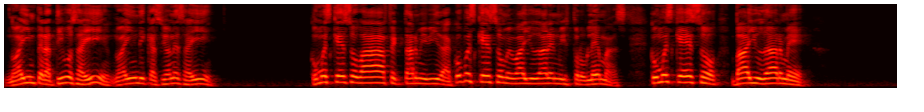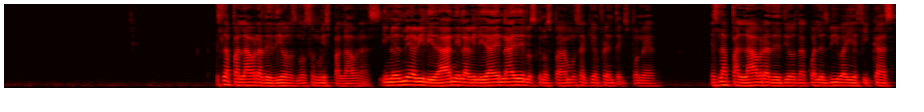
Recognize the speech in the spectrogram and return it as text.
No hay imperativos ahí, no hay indicaciones ahí. ¿Cómo es que eso va a afectar mi vida? ¿Cómo es que eso me va a ayudar en mis problemas? ¿Cómo es que eso va a ayudarme? Es la palabra de Dios, no son mis palabras. Y no es mi habilidad ni la habilidad de nadie de los que nos pagamos aquí enfrente a exponer. Es la palabra de Dios, la cual es viva y eficaz.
